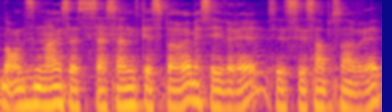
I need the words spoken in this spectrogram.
bon, on dit de même, ça, ça sonne que c'est pas vrai, mais c'est vrai. C'est c'est 100% vrai.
